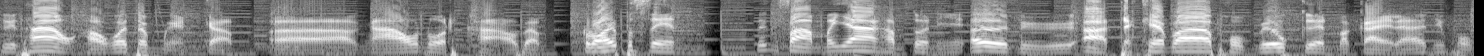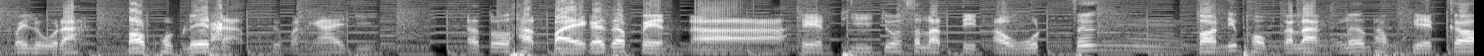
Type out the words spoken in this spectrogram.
คือท่าของเขาก็จะเหมือนกับเงาหนวดขาวแบบร้อยเปอร์เซ็นต์ซึ่งฟาร์มไม่ยากครับตัวนี้ เออ หรืออาจจะแค่ว่าผมเวลเกินมาไกลแล้วนี่ผมไม่รู้นะ ตอนผมเล่นอะ คือมันง่ายจริง แล้วตัวถัดไปก็จะเป็นอ่าเศรษฐีโจรสลัดติดอาวุธ ซึ่งตอนที่ผมกำลังเริ่มทำเควสก็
